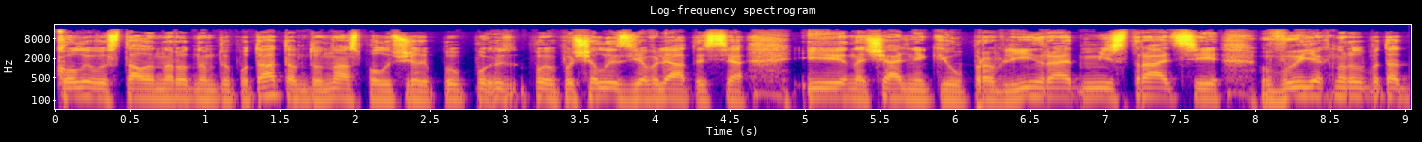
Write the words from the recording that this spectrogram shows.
коли ви стали народним депутатом, до нас получили- по- по- почали з'являтися і начальники управлінь райадміністрації. Ви, як народний депутат,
